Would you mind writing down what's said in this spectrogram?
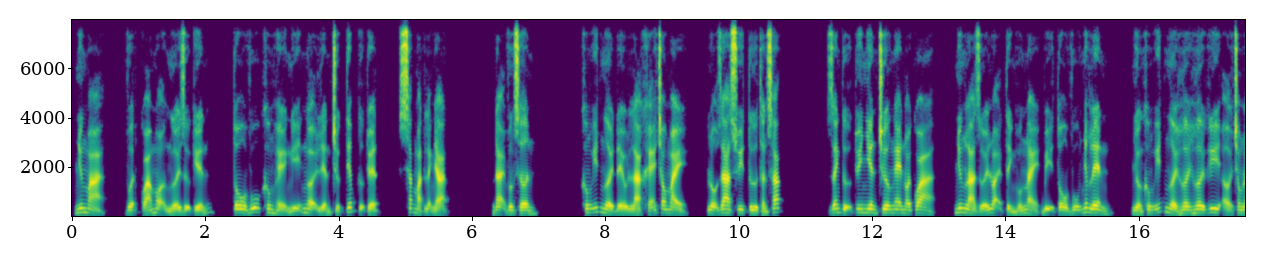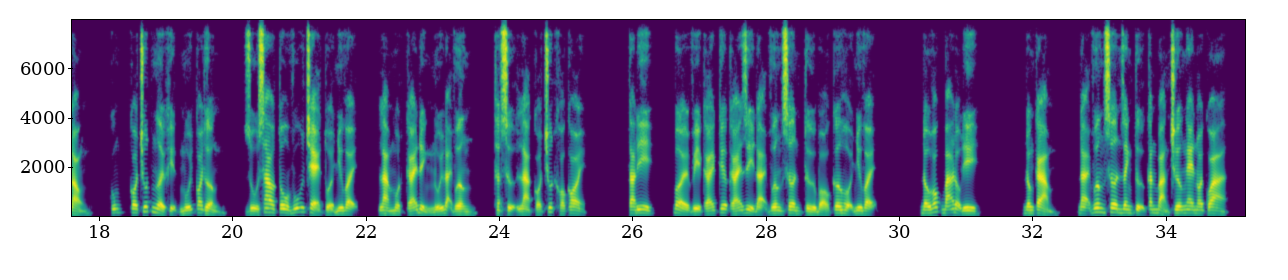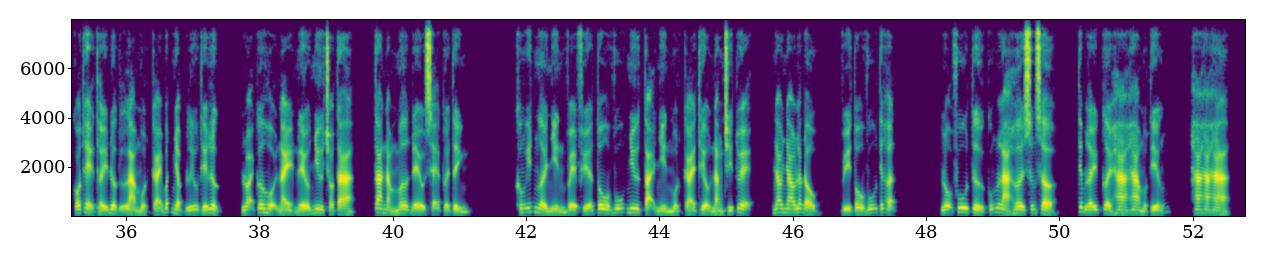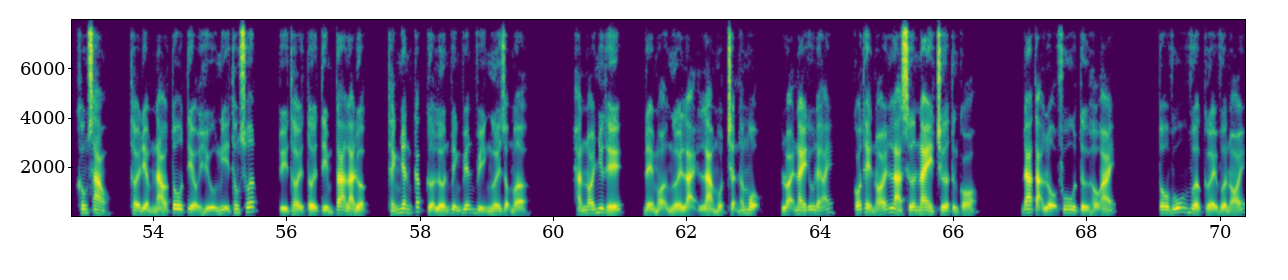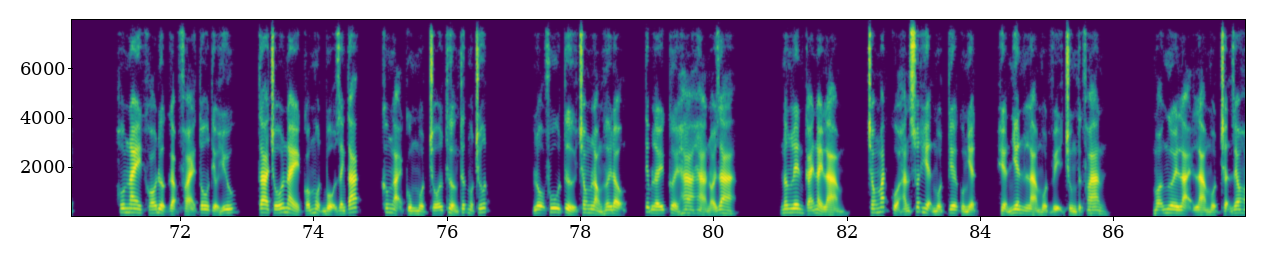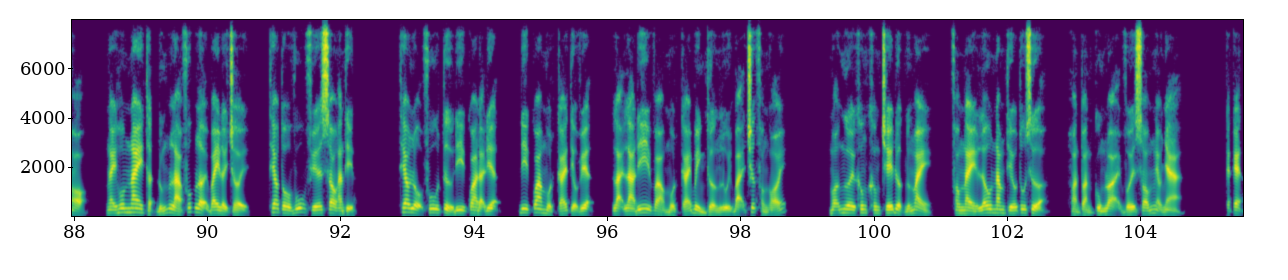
Nhưng mà, vượt quá mọi người dự kiến, Tô Vũ không hề nghĩ ngợi liền trực tiếp cự tuyệt, sắc mặt lạnh nhạt. Đại vương Sơn. Không ít người đều là khẽ cho mày, lộ ra suy tư thần sắc. Danh tự tuy nhiên chưa nghe nói qua, nhưng là dưới loại tình huống này bị Tô Vũ nhắc lên, nhường không ít người hơi hơi ghi ở trong lòng, cũng có chút người khịt mũi coi thường, dù sao Tô Vũ trẻ tuổi như vậy, làm một cái đỉnh núi đại vương, thật sự là có chút khó coi. Ta đi, bởi vì cái kia cái gì Đại Vương Sơn từ bỏ cơ hội như vậy. Đầu góc bã đậu đi. Đồng cảm, Đại Vương Sơn danh tự căn bản chưa nghe nói qua, có thể thấy được là một cái bất nhập lưu thế lực, loại cơ hội này nếu như cho ta, ta nằm mơ đều sẽ cười tỉnh. Không ít người nhìn về phía Tô Vũ như tại nhìn một cái thiểu năng trí tuệ, nhao nhao lắc đầu, vì Tô Vũ tiếc hận. Lộ phu tử cũng là hơi sững sở, tiếp lấy cười ha ha một tiếng, ha ha ha, không sao, thời điểm nào Tô Tiểu Hữu nghị thông suốt, tùy thời tới tìm ta là được, thánh nhân các cửa lớn vĩnh viễn vì ngươi rộng mở. Hắn nói như thế, để mọi người lại là một trận hâm mộ, loại này ưu đãi, có thể nói là xưa nay chưa từng có. Đa tạ lộ phu tử hậu ái. Tô Vũ vừa cười vừa nói. Hôm nay khó được gặp phải Tô Tiểu Hữu, ta chỗ này có một bộ danh tác, không ngại cùng một chỗ thưởng thức một chút. Lộ phu tử trong lòng hơi động, tiếp lấy cười ha hả nói ra. Nâng lên cái này làm, trong mắt của hắn xuất hiện một tia cùng nhiệt, hiển nhiên là một vị trung thực phan. Mọi người lại là một trận gieo họ, ngày hôm nay thật đúng là phúc lợi bay đầy trời, theo Tô Vũ phía sau ăn thịt. Theo lộ phu tử đi qua đại điện, đi qua một cái tiểu viện, lại là đi vào một cái bình thường lùi bại trước phòng ngói. Mọi người không không chế được nướng mày, phòng này lâu năm thiếu tu sửa, hoàn toàn cùng loại với xóm nghèo nhà. Kẹt kẹt.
